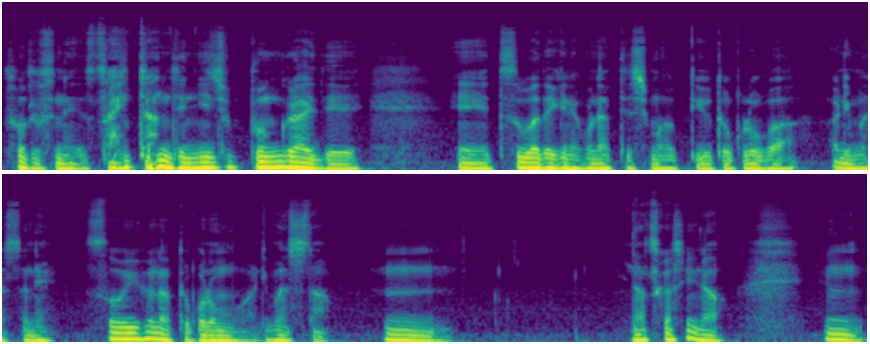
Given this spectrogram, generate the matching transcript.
そうですね。最短で20分ぐらいで、えー、通話できなくなってしまうっていうところがありましたね。そういうふうなところもありました。うん。懐かしいな。うん。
